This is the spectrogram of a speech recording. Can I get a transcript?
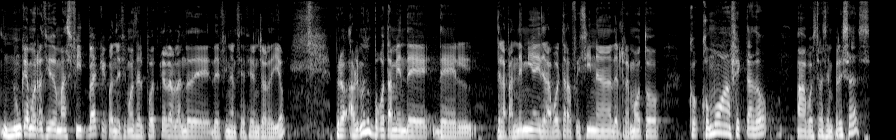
nunca hemos recibido más feedback que cuando hicimos el podcast hablando de, de financiación, Jordi y yo. Pero hablemos un poco también de, la pandemia y de la vuelta a la oficina, del remoto. ¿Cómo ha afectado a vuestras empresas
